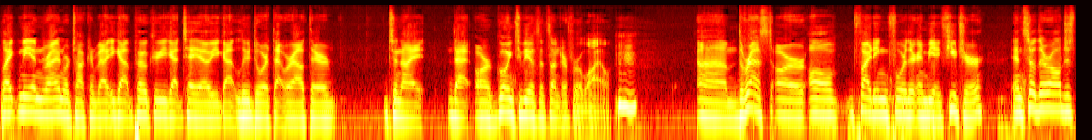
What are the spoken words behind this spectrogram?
like me and Ryan were talking about. You got Poku, you got Teo, you got Lu Dort that were out there tonight that are going to be with the Thunder for a while. Mm-hmm. Um, the rest are all fighting for their NBA future, and so they're all just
